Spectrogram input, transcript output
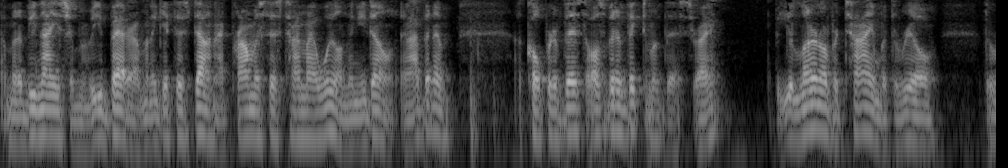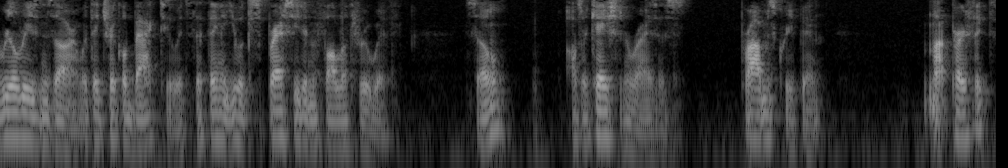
I'm to be nicer. I'm to be better. I'm going to get this done. I promise this time I will, and then you don't. And I've been a, a culprit of this. I've also been a victim of this, right? But you learn over time what the real the real reasons are, what they trickle back to. It's the thing that you express you didn't follow through with. So, altercation arises, problems creep in. I'm not perfect.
